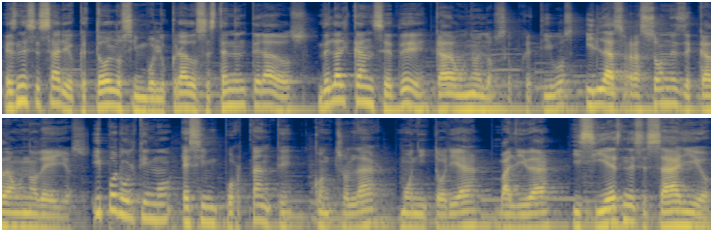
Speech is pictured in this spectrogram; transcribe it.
Es necesario que todos los involucrados estén enterados del alcance de cada uno de los objetivos y las razones de cada uno de ellos. Y por último, es importante controlar, monitorear, validar y si es necesario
